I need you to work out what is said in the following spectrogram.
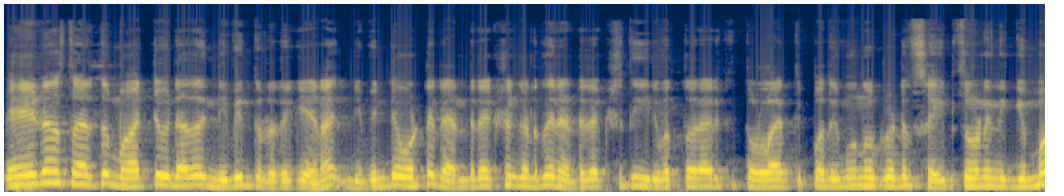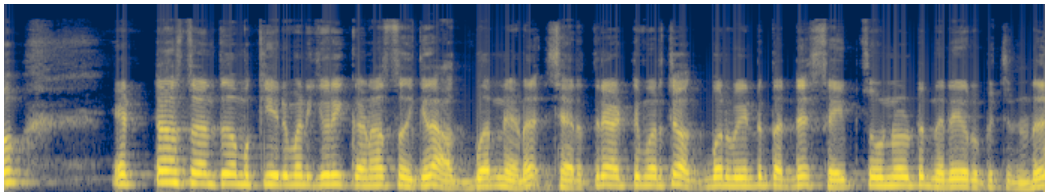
ഏഴാം സ്ഥാനത്ത് മാറ്റമില്ലാതെ നിവിൻ തുടരുകയാണ്. നിവിന്റെ വോട്ട് രണ്ട് ലക്ഷം കിടന്ന് രണ്ട് ലക്ഷത്തി ഇരുപത്തോരായിരത്തി തൊള്ളായിരത്തി പതിമൂന്ന് വോട്ടുമായിട്ട് സേഫ് സോണിൽ നിൽക്കുമ്പോൾ എട്ടാം സ്ഥാനത്ത് നമുക്ക് ഈ ഒരു മണിക്കൂറിൽ കാണാൻ സാധിക്കുന്നത് അക്ബറിനെയാണ്. ശരത്തിനെ അട്ടിമറിച്ച് അക്ബർ വീണ്ടും തന്റെ സേഫ് സോണിലോട്ട് നിലയുറപ്പിച്ചിട്ടുണ്ട്.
